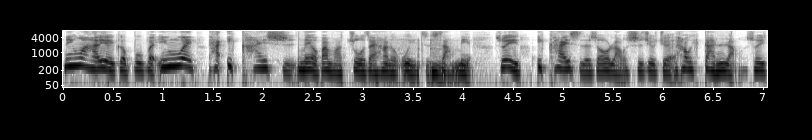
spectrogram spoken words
另外还有一个部分，因为他一开始没有办法坐在他的位置上面，所以一开始的时候老师就觉得他会干扰，所以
